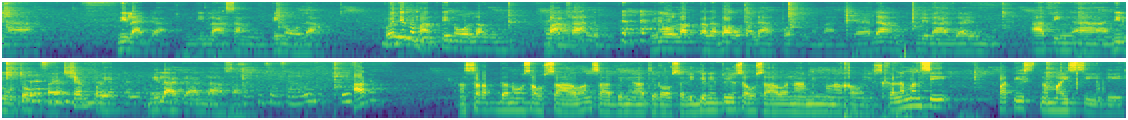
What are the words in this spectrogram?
na nilaga, hindi lasang tinola. Pwede naman tinolang baka. Tinolang kalabaw pala, pwede naman. Kaya lang nilaga yung ating ah, niluto. Kaya syempre, nilaga ang lasa. At ang sarap daw ng sausawan, sabi ni Ate Rosalie. Ganito yung sausawan namin mga kaunis. Kalamansi, patis na may sili.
